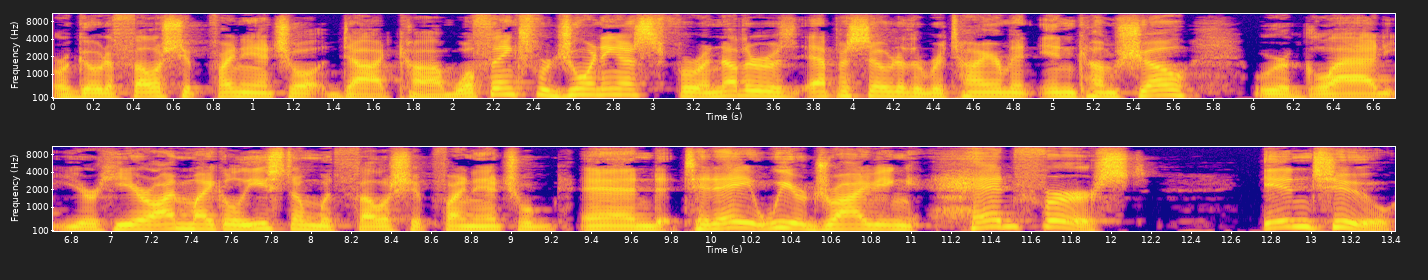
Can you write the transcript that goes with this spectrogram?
or go to fellowshipfinancial.com. Well, thanks for joining us for another episode of the Retirement Income Show. We're glad you're here. I'm Michael Eastham with Fellowship Financial, and today we are driving headfirst into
